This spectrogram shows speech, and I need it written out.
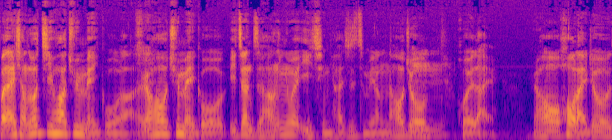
本来想说计划去美国啦，然后去美国一阵子，好像因为疫情还是怎么样，然后就回来，嗯、然后后来就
